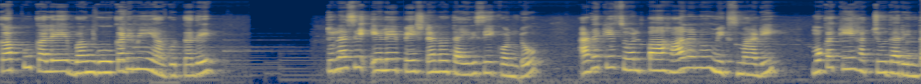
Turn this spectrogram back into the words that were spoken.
ಕಪ್ಪು ಕಲೆ ಬಂಗು ಕಡಿಮೆಯಾಗುತ್ತದೆ. ತುಳಸಿ ಎಲೆ ಪೇಸ್ಟನ್ನು ತಯಾರಿಸಿಕೊಂಡು ಅದಕ್ಕೆ ಸ್ವಲ್ಪ ಹಾಲನ್ನು ಮಿಕ್ಸ್ ಮಾಡಿ ಮುಖಕ್ಕೆ ಹಚ್ಚುವುದರಿಂದ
